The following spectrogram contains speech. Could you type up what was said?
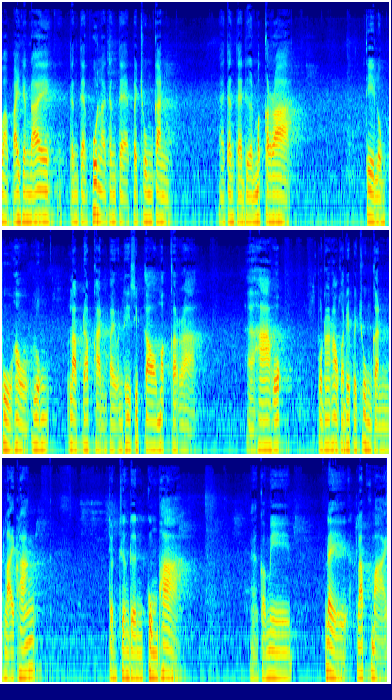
ว่าไปอย่างไรตั้งแต่พูดละตั้งแต่ประชุมกัน ตั้งแต่เดือนมกราที่หลวงปู่เฮาลงหลับรับขันไปวันที่สิบเก้ามกราห้าหกพวกนั้นเฮาก็ได้ประชุมกันหลายครั้ง จนถึงเดือนกุมภาก็มีได้รับหมาย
